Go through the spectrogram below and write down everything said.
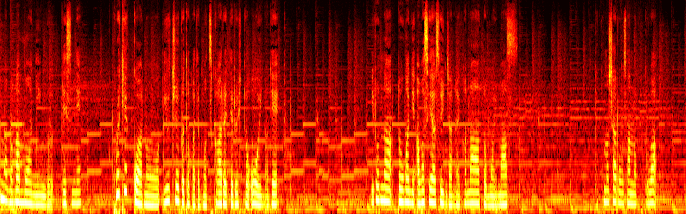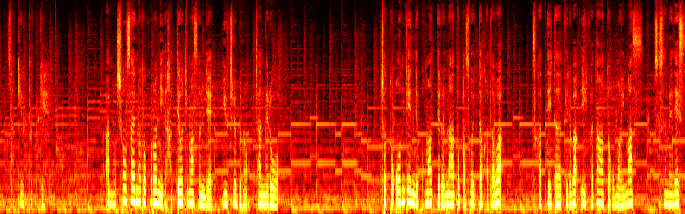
今のがモーニングですね。これ結構あの、YouTube とかでも使われてる人多いので、いろんな動画に合わせやすいんじゃないかなと思います。でこのシャローさんのことは、さっき言ったっけ？あの、詳細のところに貼っておきますんで、YouTube のチャンネルを。ちょっと音源で困ってるなとかそういった方は、使っていただければいいかなと思います。おすすめです。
